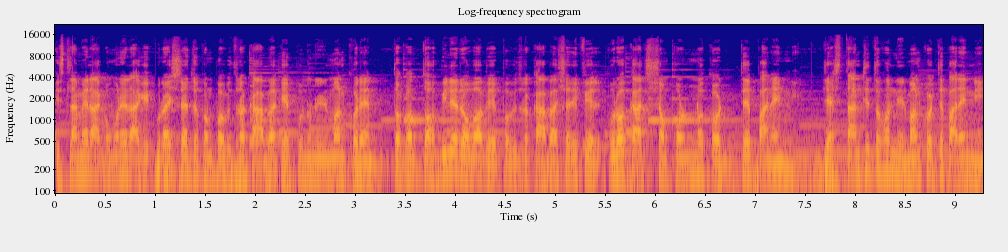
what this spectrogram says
ইসলামের আগমনের আগে কুরাইশরা যখন পবিত্র কাবাকে পুনর্নির্মাণ করেন, তখন তহবিলের অভাবে পবিত্র কাবা শরীফের পুরো কাজ সম্পন্ন করতে পারেননি। যে স্থানটি তখন নির্মাণ করতে পারেননি,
